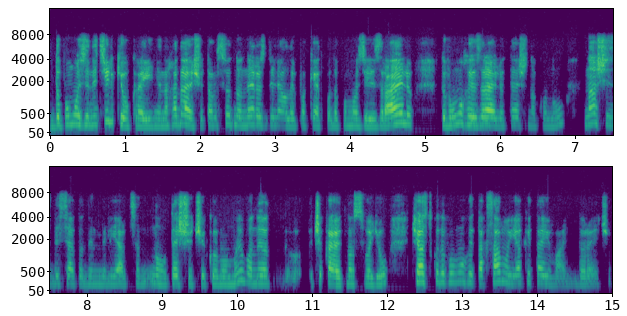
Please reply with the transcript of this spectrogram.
в допомозі не тільки Україні. Нагадаю, що там все одно не розділяли пакет по допомозі Ізраїлю. Допомога Ізраїлю теж на кону. На 61 мільярд. Це ну те, що очікуємо. Ми вони е, чекають на свою частку допомоги, так само як і Тайвань. До речі.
